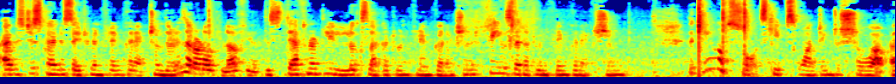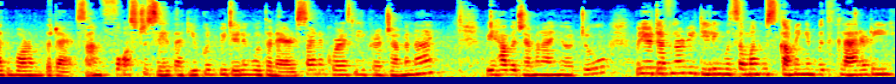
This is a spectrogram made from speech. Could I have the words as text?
I was just going to say twin flame connection. There is a lot of love here. This definitely looks like a twin flame connection. It feels like a twin flame connection. The King of Swords keeps wanting to show up at the bottom of the deck. So I'm forced to say that you could be dealing with an air sign, Aquarius, Libra, Gemini. We have a Gemini here too. But you're definitely dealing with someone who's coming in with clarity,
